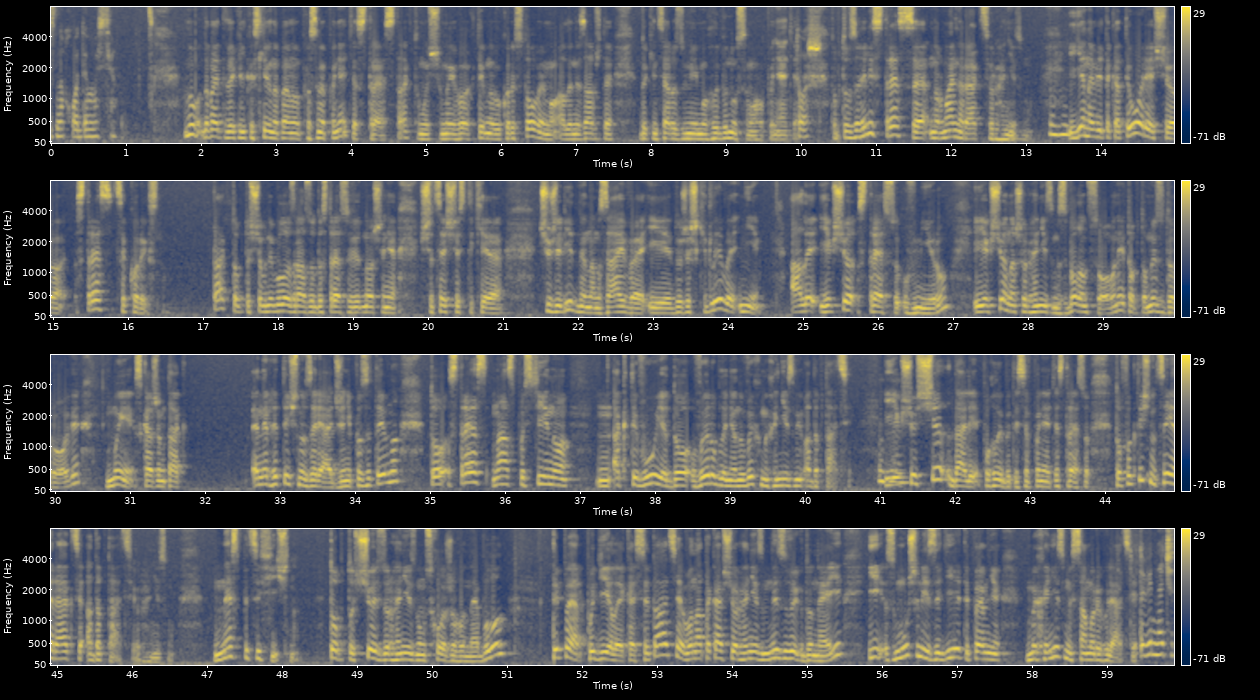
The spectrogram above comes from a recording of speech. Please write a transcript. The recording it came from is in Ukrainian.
знаходимося? Ну, давайте декілька слів, напевно, про саме поняття стрес, так? тому що ми його активно використовуємо, але не завжди до кінця розуміємо глибину самого поняття. Тож Тобто, взагалі, стрес це нормальна реакція організму. І є навіть така теорія, що стрес це корисно. Так, тобто, щоб не було зразу до стресу відношення, що це щось таке чужорідне, нам зайве і дуже шкідливе. Ні. Але якщо стресу в міру, і якщо наш організм збалансований, тобто ми здорові, ми, скажімо так, енергетично заряджені позитивно, то стрес нас постійно активує до вироблення нових механізмів адаптації. І якщо ще далі поглибитися в поняття стресу, то фактично це є реакція адаптації організму, не специфічна. Тобто щось з організмом схожого не було. Тепер подіяла якась ситуація, вона така, що організм не звик до неї і змушений задіяти певні механізми саморегуляції. то він, наче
